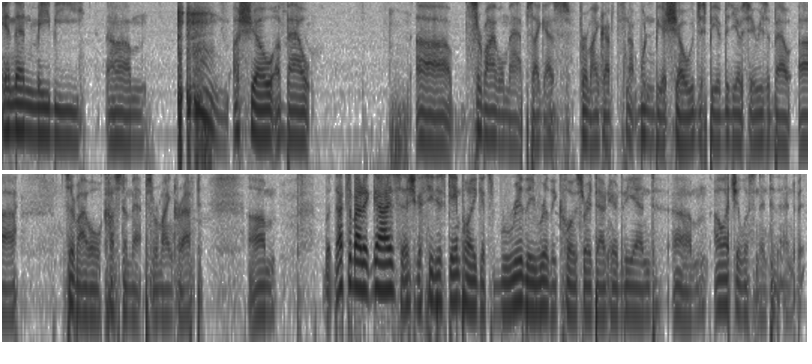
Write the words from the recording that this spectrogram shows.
and then maybe um, a show about uh, survival maps. I guess for Minecraft, it's not wouldn't be a show; it would just be a video series about uh, survival custom maps for Minecraft. Um, but that's about it, guys. As you can see, this gameplay gets really, really close right down here to the end. Um, I'll let you listen into the end of it.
